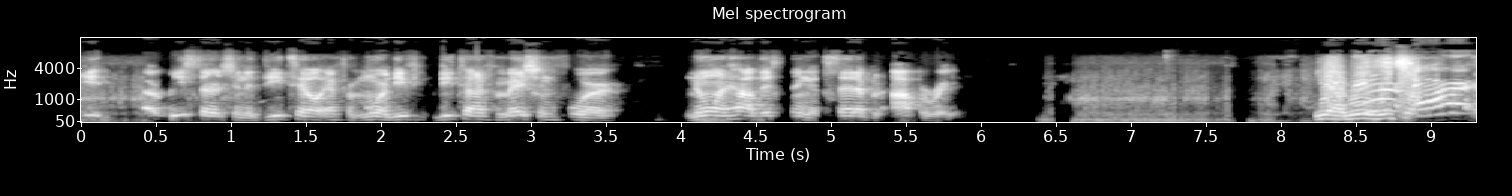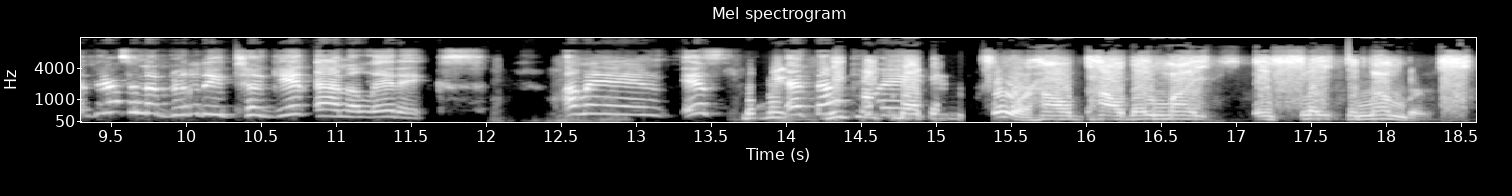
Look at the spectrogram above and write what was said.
get a research and a detail and for more de- detailed information for knowing how this thing is set up and operate. Yeah, we, there we talk, are there's an ability to get analytics. I mean, it's we, at that we talked point- about that before. How how they might inflate the numbers.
